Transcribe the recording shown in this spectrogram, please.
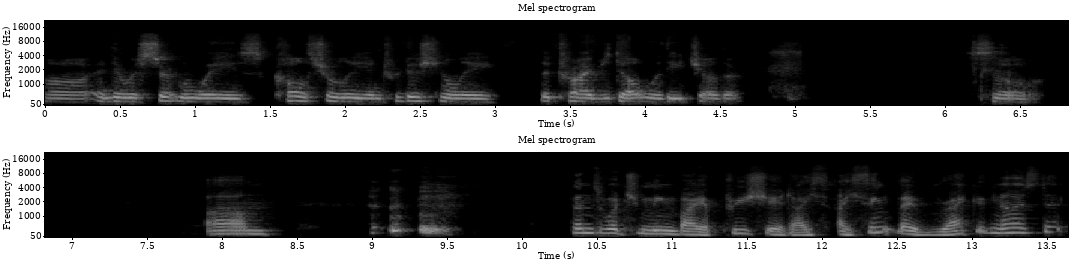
Uh, and there were certain ways, culturally and traditionally, the tribes dealt with each other. So. Um, depends what you mean by appreciate. I I think they recognized it.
